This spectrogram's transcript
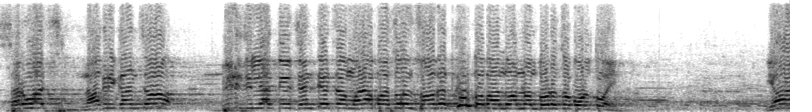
सर्वच नागरिकांचं बीड जिल्ह्यातील जनतेचं मनापासून स्वागत करतो बांधवांना थोडस बोलतोय. या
